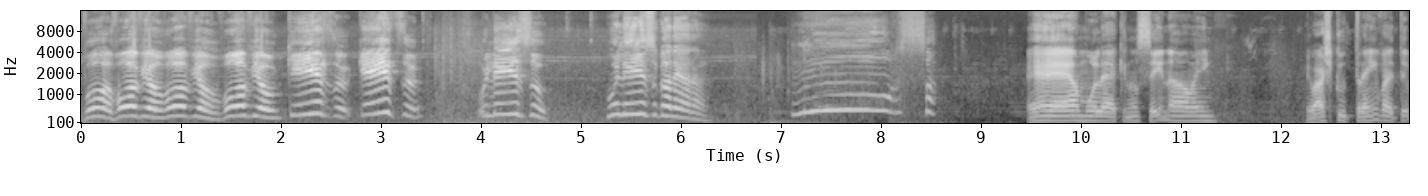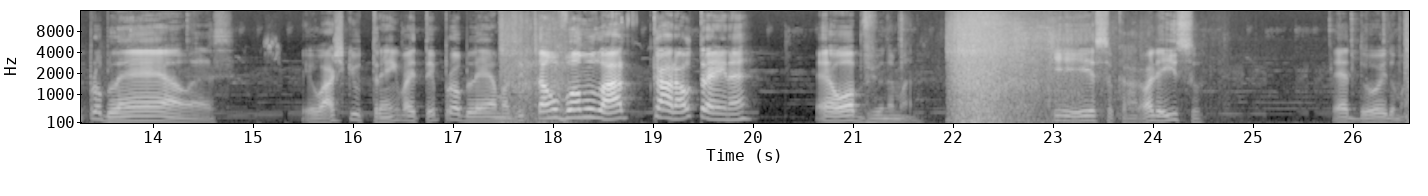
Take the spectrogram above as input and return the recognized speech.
Voa, voa avião, voa avião, voa avião. Que isso? Que isso? Olha isso. Olha isso, galera. Nossa. É, moleque, não sei não, hein. Eu acho que o trem vai ter problemas. Eu acho que o trem vai ter problemas. Então vamos lá carar o trem, né? É óbvio, né, mano? Que isso, cara. Olha isso. É doido, mano.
